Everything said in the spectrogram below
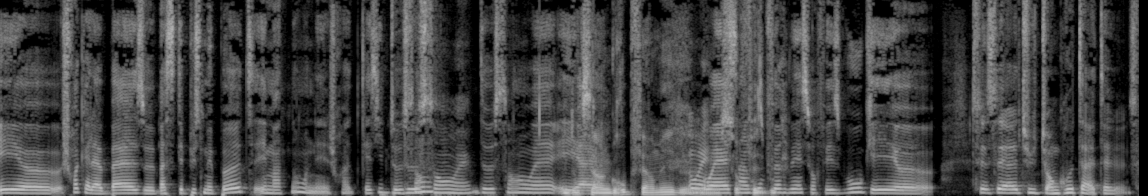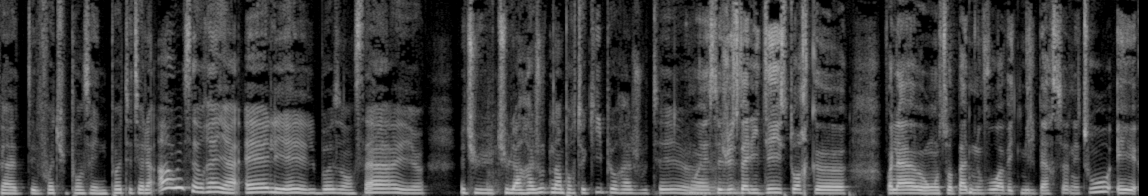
Et euh, je crois qu'à la base, bah, c'était plus mes potes, et maintenant on est, je crois, quasi 200. 200, ouais. 200, ouais. Et donc c'est euh, un groupe fermé de, Ouais. ouais, c'est un Facebook. groupe fermé sur Facebook, et tu, tu- en gros, t'as- ça, des fois, tu penses à une pote et t'es là, ah oui, c'est vrai, il y a elle et elle, elle bosse dans ça et, euh, et tu, tu la rajoutes, n'importe qui peut rajouter. euh, Ouais, c'est juste validé histoire que voilà, on soit pas de nouveau avec 1000 personnes et tout. Et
